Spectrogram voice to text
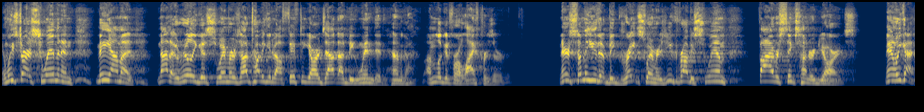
And we start swimming, and me, I'm a not a really good swimmer, so I'd probably get about 50 yards out and I'd be winded. I'm, I'm looking for a life preserver. And there's some of you that would be great swimmers. You could probably swim five or 600 yards. Man, we got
